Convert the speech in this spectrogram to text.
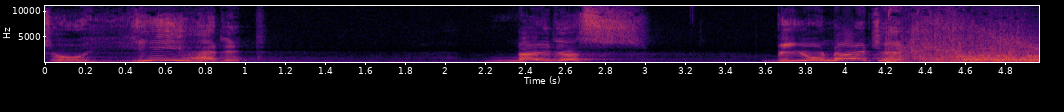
So he had it. Nidus, be united!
